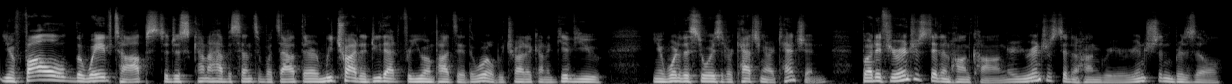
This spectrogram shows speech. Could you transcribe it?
you know, follow the wave tops to just kind of have a sense of what's out there. And we try to do that for you on Pod Save the World. We try to kind of give you, you know, what are the stories that are catching our attention. But if you're interested in Hong Kong or you're interested in Hungary or you're interested in Brazil,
